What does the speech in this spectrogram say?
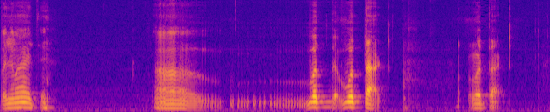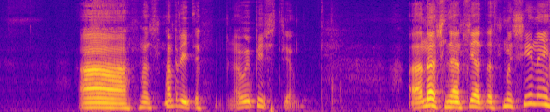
Понимаете? А, вот, вот так. Вот так. А, значит, смотрите, вы пишете, а, начали общаться с мужчиной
